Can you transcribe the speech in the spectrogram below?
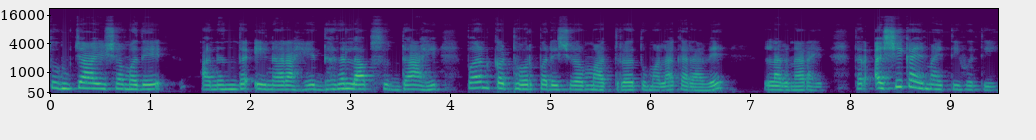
तुमच्या आयुष्यामध्ये आनंद येणार आहे धनलाभसुद्धा आहे पण कठोर परिश्रम मात्र तुम्हाला करावे लागणार आहेत. तर अशी काही माहिती होती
